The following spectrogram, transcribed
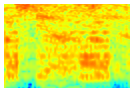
yes, yes.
